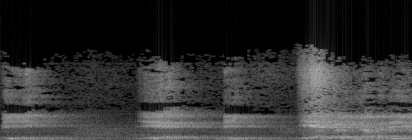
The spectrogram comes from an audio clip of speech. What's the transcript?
बी ए डी ये एंगल भी पे दिए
